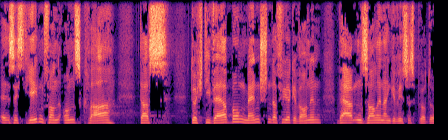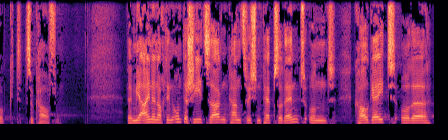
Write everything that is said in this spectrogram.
es ist jedem von uns klar, dass durch die Werbung Menschen dafür gewonnen werden sollen, ein gewisses Produkt zu kaufen. Wenn mir einer noch den Unterschied sagen kann zwischen Pepsodent und Colgate oder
